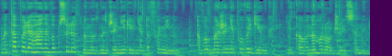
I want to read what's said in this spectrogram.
Мета полягає не в абсолютному зниженні рівня дофаміну, а в обмеженні поведінки, яка винагороджується ним,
